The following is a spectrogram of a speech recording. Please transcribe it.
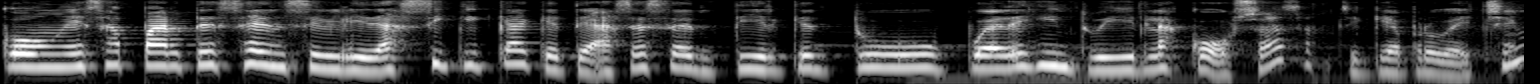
con esa parte sensibilidad psíquica que te hace sentir que tú puedes intuir las cosas, así que aprovechen.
